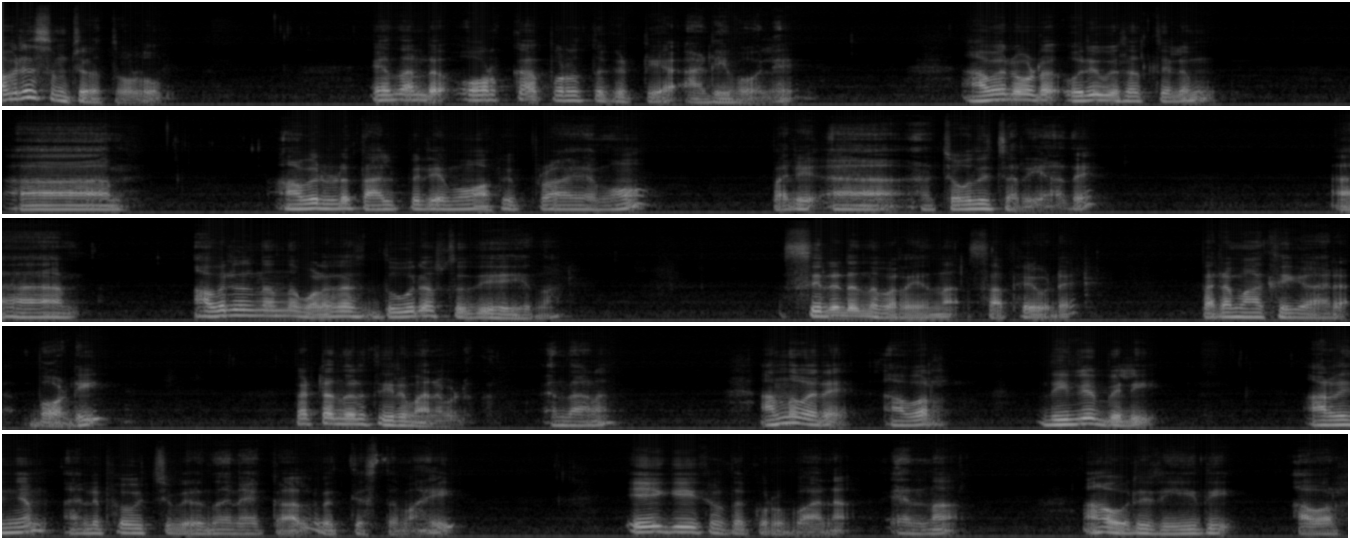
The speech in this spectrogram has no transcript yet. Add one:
അവരെ സംബന്ധിച്ചിടത്തോളം ഏതാണ്ട് ഓർക്കാപ്പുറത്ത് കിട്ടിയ അടി പോലെ അവരോട് ഒരു വിധത്തിലും അവരുടെ താല്പര്യമോ അഭിപ്രായമോ പരി ചോദിച്ചറിയാതെ അവരിൽ നിന്ന് വളരെ ദൂരം സ്ഥിതി ചെയ്യുന്ന സിരഡ് എന്ന് പറയുന്ന സഭയുടെ പരമാധികാര ബോഡി പെട്ടെന്നൊരു തീരുമാനമെടുക്കുന്നു. എന്താണ്? അന്ന് വരെ അവർ ദിവ്യബലി അറിഞ്ഞും അനുഭവിച്ചു വരുന്നതിനേക്കാൾ വ്യത്യസ്തമായി ഏകീകൃത കുർബാന എന്ന ആ ഒരു രീതി അവർ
